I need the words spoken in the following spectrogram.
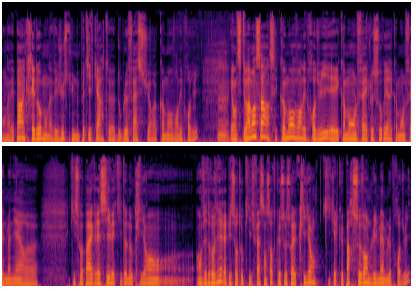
on n'avait pas un credo, mais on avait juste une petite carte euh, double face sur euh, comment on vend des produits. Hum. Et on- c'était vraiment ça, hein, c'est comment on vend des produits et comment on le fait avec le sourire et comment on le fait de manière euh, qui soit pas agressive et qui donne au client euh, envie de revenir et puis surtout qui fasse en sorte que ce soit le client qui quelque part se vende lui-même le produit.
